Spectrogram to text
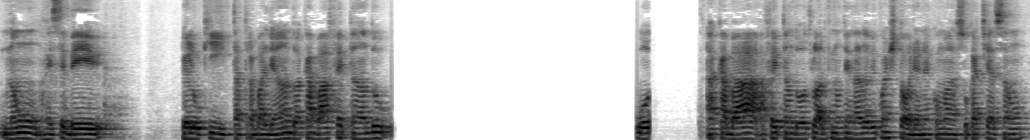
não receber pelo que está trabalhando, acabar afetando acabar afetando o outro lado que não tem nada a ver com a história, né? Como a sucateação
